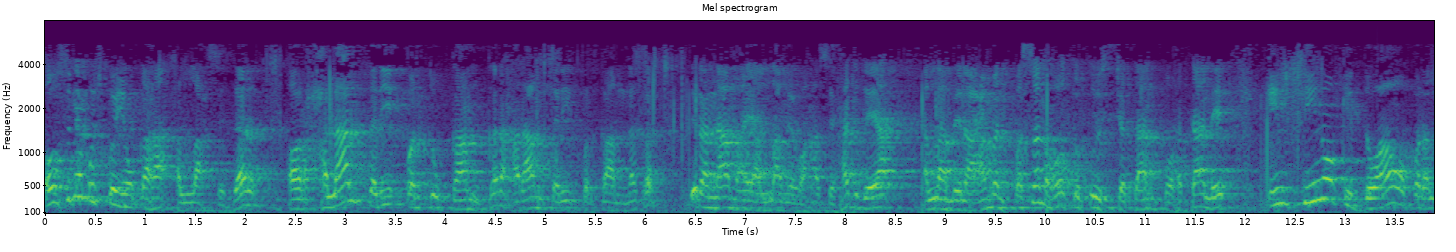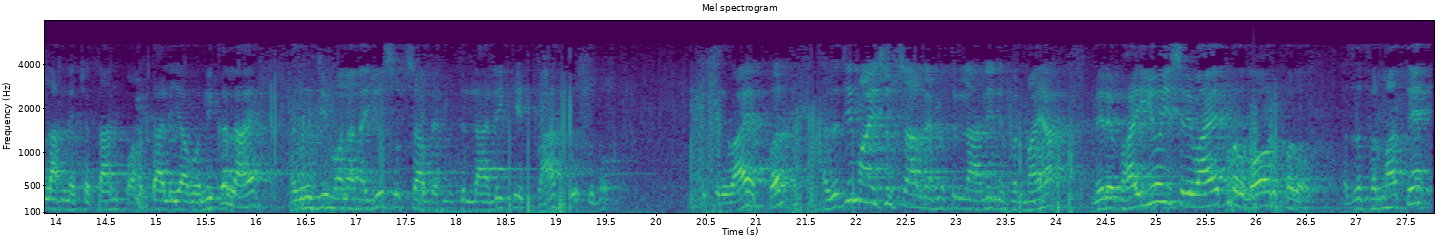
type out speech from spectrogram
اور اس نے مجھ کو یوں کہا، اللہ سے ڈر اور حلال طریق پر تو کام کر، حرام طریق پر کام نہ کر۔ تیرا نام آیا، اللہ میں وہاں سے ہٹ گیا۔ اللہ میرا عمل پسند ہو تو تو اس چٹان کو ہٹا لے۔ ان تینوں کی دعاؤں پر اللہ نے چٹان کو ہٹا لیا، وہ نکل آئے۔ حضرت جی مولانا یوسف صاحب رحمۃ اللہ علیہ کی بات کو سنو۔ اس روایت پر حضرت جی یوسف صاحب رحمۃ اللہ علیہ نے فرمایا، میرے بھائیوں اس روایت پر غور کرو۔ حضرت فرماتے ہیں،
